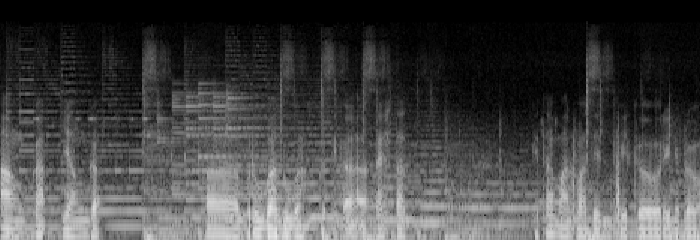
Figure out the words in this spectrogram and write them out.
angka yang enggak uh, berubah-ubah ketika restart. Kita manfaatin fitur ini, Bro.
